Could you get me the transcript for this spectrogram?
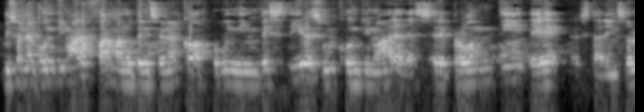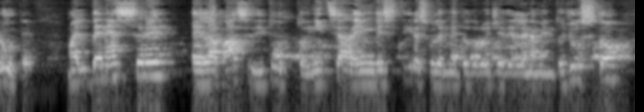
bisogna continuare a fare manutenzione al corpo, quindi investire sul continuare ad essere pronti e restare in salute. Ma il benessere è la base di tutto, iniziare a investire sulle metodologie di allenamento giusto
